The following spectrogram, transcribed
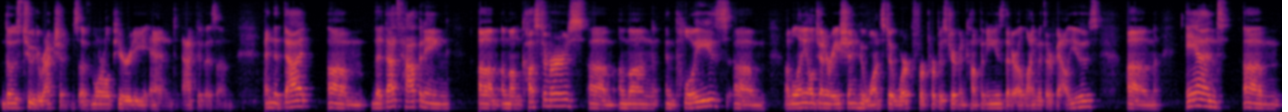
those two directions of moral purity and activism and that that um, that that's happening um, among customers, um, among employees, um, a millennial generation who wants to work for purpose-driven companies that are aligned with their values, um, and um,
